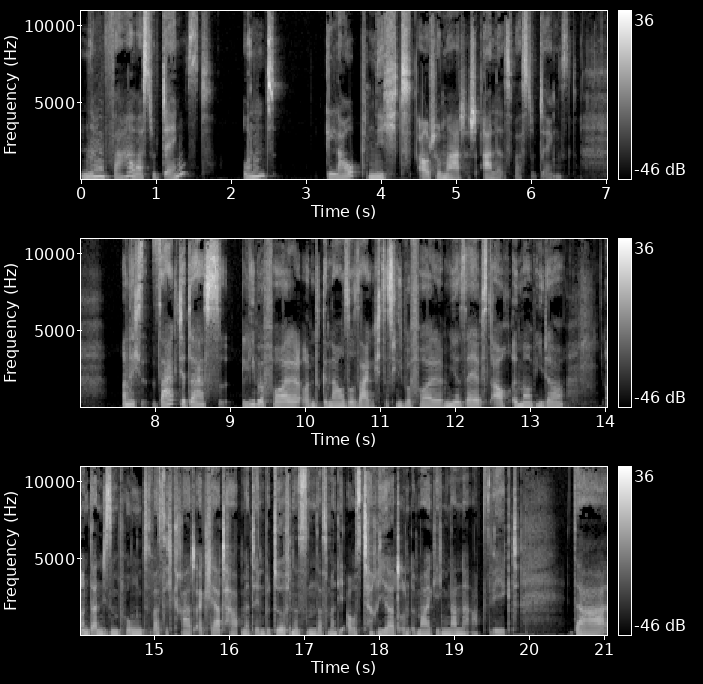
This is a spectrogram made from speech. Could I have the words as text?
Nimm wahr, was du denkst und glaub nicht automatisch alles, was du denkst. Und ich sage dir das liebevoll und genauso sage ich das liebevoll mir selbst auch immer wieder. Und an diesem Punkt, was ich gerade erklärt habe mit den Bedürfnissen, dass man die austariert und immer gegeneinander abwägt, da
